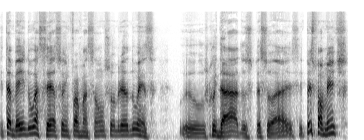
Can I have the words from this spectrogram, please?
e também do acesso à informação sobre a doença, os cuidados pessoais e principalmente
